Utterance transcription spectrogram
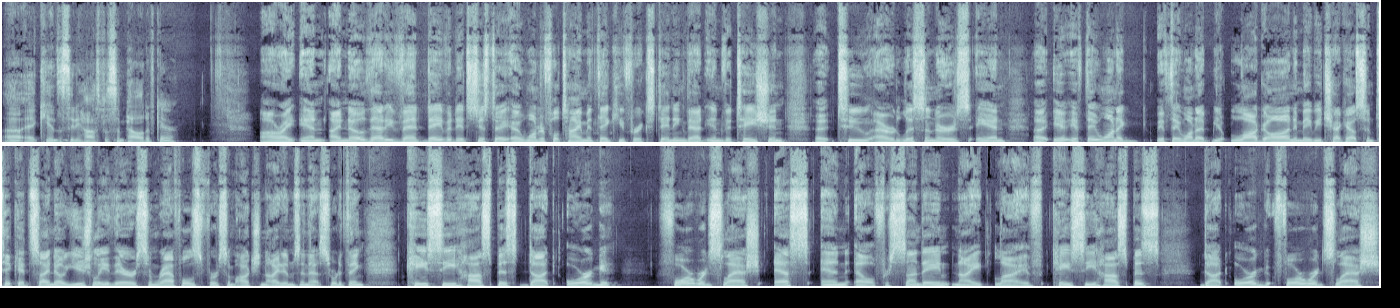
uh, at Kansas City Hospice and Palliative Care. All right. And I know that event, David, it's just a, a wonderful time. And thank you for extending that invitation uh, to our listeners. And uh, if they want to, if they want to you know, log on and maybe check out some tickets, I know usually there are some raffles for some auction items and that sort of thing. kchospice.org forward slash SNL for Sunday Night Live. kchospice.org forward slash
